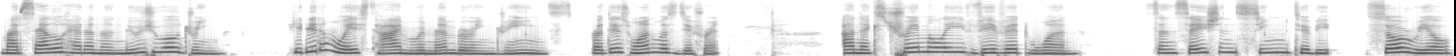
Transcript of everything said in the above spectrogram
Marcelo had an unusual dream. He didn't waste time remembering dreams, but this one was different. An extremely vivid one. Sensations seemed to be so real,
